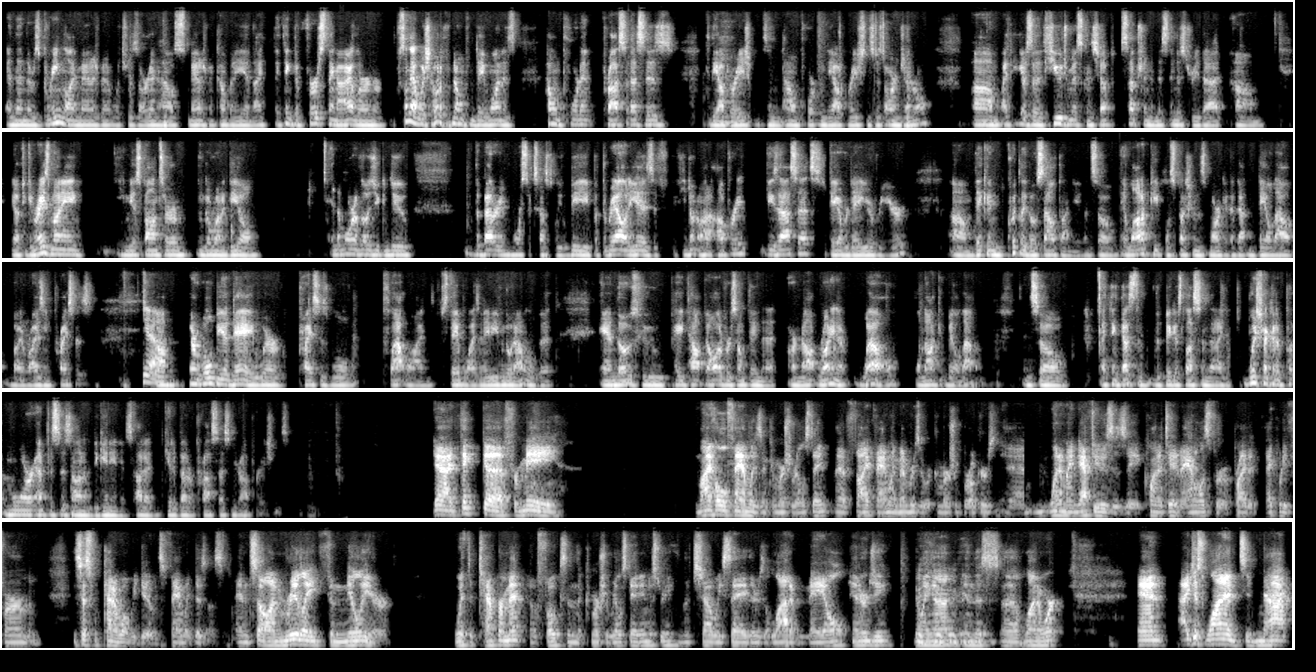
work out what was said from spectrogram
And then there's Greenline Management, which is our in-house management company. And I, I think the first thing I learned, or something I wish I would have known from day one, is how important process is to the operations and how important the operations just are in general. Um, I think there's a huge misconception in this industry that um, you know if you can raise money, you can be a sponsor and go run a deal, and the more of those you can do, the better and more successful you'll be. But the reality is, if, if you don't know how to operate these assets day over day, year over year, um, they can quickly go south on you. And so a lot of people, especially in this market, have gotten bailed out by rising prices. Yeah. Um, there will be a day where prices will flatline, stabilize, maybe even go down a little bit. And those who pay top dollar for something that are not running it well will not get bailed out. And so I think that's the, the biggest lesson that I wish I could have put more emphasis on in the beginning is how to get a better process in your operations. Yeah, I think uh, for me, my whole family is in commercial real estate. I have five family members who are commercial brokers. And one of my nephews is a quantitative analyst for a private equity firm. And it's just kind of what we do. It's a family business. And so I'm really familiar with the temperament of folks in the commercial real estate industry. Shall we say there's a lot of male energy going on in this uh, line of work. And I just wanted to not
